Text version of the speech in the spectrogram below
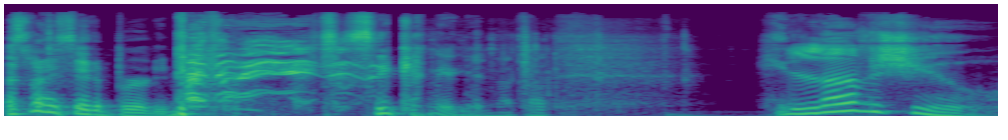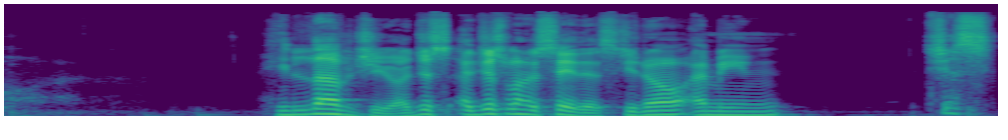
That's what I say to Birdie, by the way. Just come here, knucklehead. He loves you. He loved you. I just I just want to say this, you know, I mean, just,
